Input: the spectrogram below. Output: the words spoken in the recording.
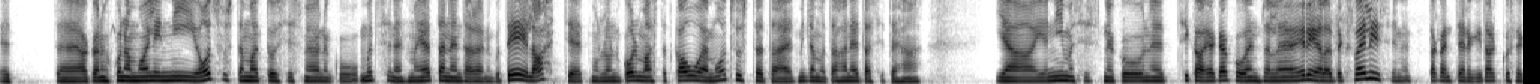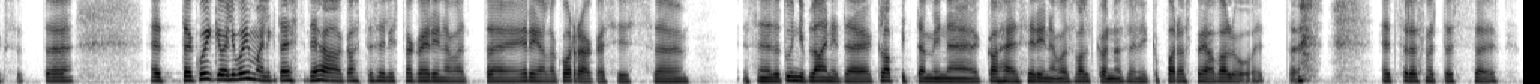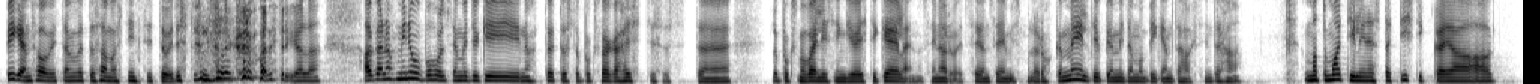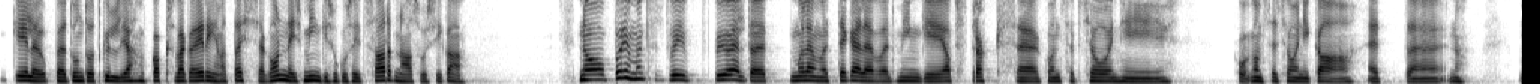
et aga noh, kuna ma olin nii otsustamatu, siis ma nagu mõtlesin, et ma jätan endale nagu tee lahti, et mul on kolm aastat kauem otsustada, et mida ma tahan edasi teha ja, ja nii ma siis nagu need siga ja kägu endale erialadeks valisin, et tagantjärgi tarkuseks, et et kuigi oli võimalik tõesti teha kahte sellist väga erinevat äh, eriala korraga, siis äh, see nende tunniplaanide klapitamine kahes erinevas valdkonnas oli ikka paras peavalu, et et selles mõttes äh, pigem soovitan võtta samast instituudist endale kõrvaleriala. aga noh, minu puhul see muidugi noh, töötas lõpuks väga hästi, sest lõpuks ma valisingi ju eesti keele, ma sain aru, et see on see, mis mulle rohkem meeldib ja mida ma pigem tahaksin teha. matemaatiline statistika ja keeleõpe tunduvad küll jah, kaks väga erinevat asja, aga on neis mingisuguseid sarnasusi ka? no põhimõtteliselt võib öelda, et mõlemad tegelevad mingi abstraktse kontseptsiooni, kontseptsiooniga, et noh,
